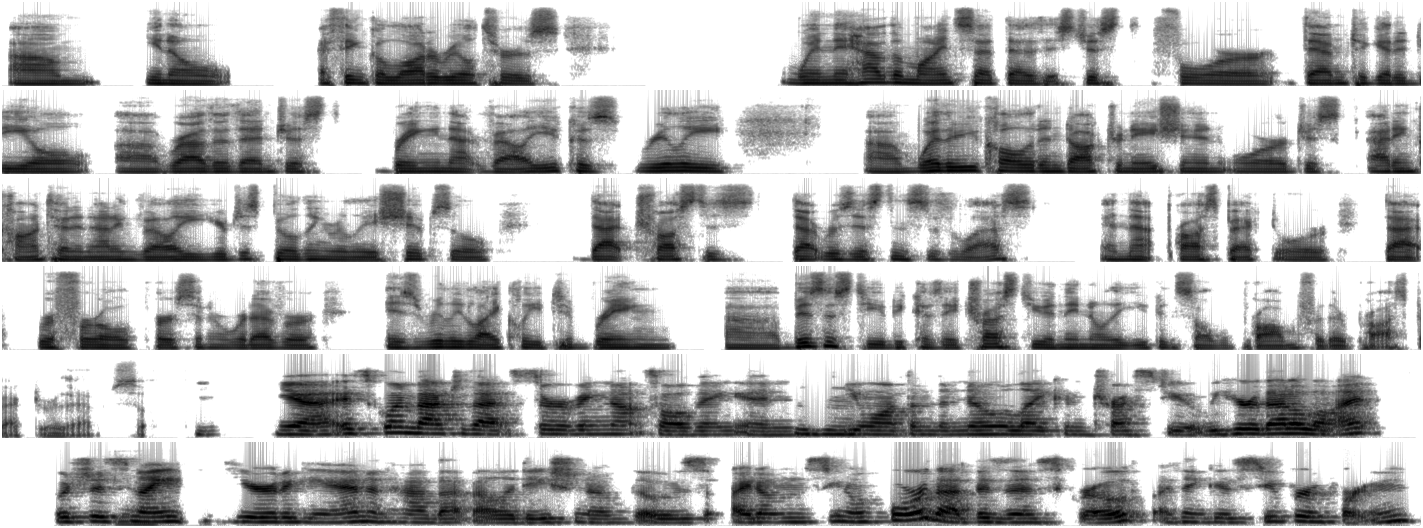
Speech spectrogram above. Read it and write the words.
um, you know, I think a lot of realtors, when they have the mindset that it's just for them to get a deal uh, rather than just bringing that value, because really, um, whether you call it indoctrination or just adding content and adding value, you're just building relationships. So that trust is that resistance is less, and that prospect or that referral person or whatever is really likely to bring uh, business to you because they trust you and they know that you can solve a problem for their prospect or them. So yeah, it's going back to that serving, not solving, and mm-hmm. you want them to know, like, and trust you. We hear that a lot, which is yeah. nice to hear it again and have that validation of those items, you know, for that business growth. I think is super important.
